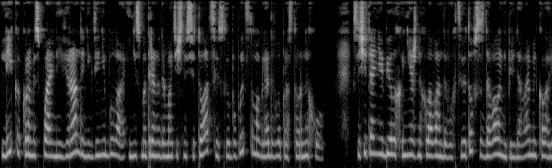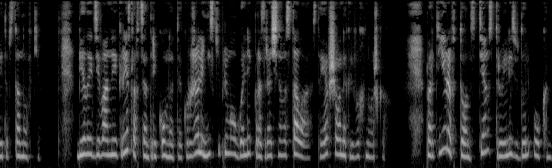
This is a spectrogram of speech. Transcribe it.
Лика, кроме спальни и веранды, нигде не была, и, несмотря на драматичность ситуации, с любопытством оглядывала просторный холл. Сочетание белых и нежных лавандовых цветов создавало непередаваемый колорит обстановки. Белые диваны и кресла в центре комнаты окружали низкий прямоугольник прозрачного стола, стоявшего на кривых ножках. Портьеры в тон стен струились вдоль окон.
